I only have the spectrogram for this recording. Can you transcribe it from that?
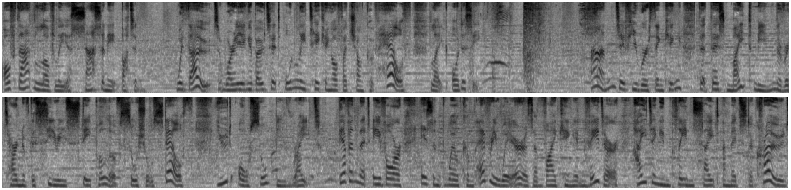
of that lovely assassinate button without worrying about it only taking off a chunk of health like Odyssey. And if you were thinking that this might mean the return of the series staple of social stealth, you'd also be right. Given that Eivor isn't welcome everywhere as a Viking invader, hiding in plain sight amidst a crowd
